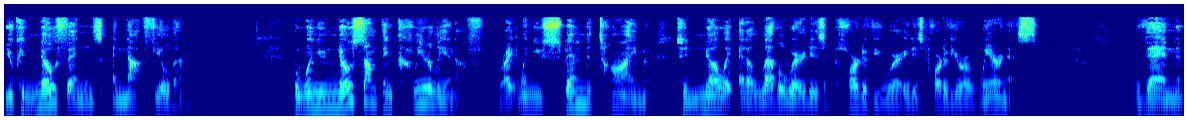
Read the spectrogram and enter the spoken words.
You can know things and not feel them. But when you know something clearly enough, right, when you spend the time to know it at a level where it is a part of you, where it is part of your awareness, then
